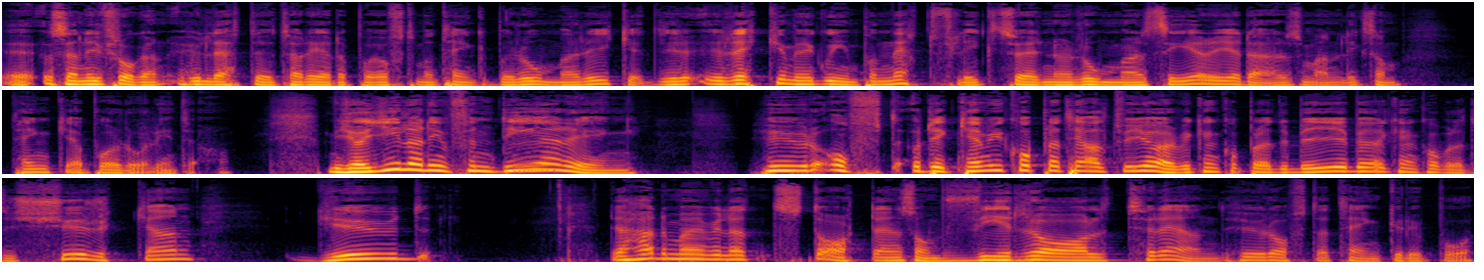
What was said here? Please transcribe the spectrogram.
Eh, och sen är frågan hur lätt det är att ta reda på hur ofta man tänker på romarriket. Det räcker med att gå in på Netflix så är det någon romarserie där som man liksom tänker på det då eller inte. Men jag gillar din fundering. Hur ofta, och det kan vi koppla till allt vi gör. Vi kan koppla till Bibeln, vi kan koppla till kyrkan, Gud. Det hade man ju velat starta en sån viral trend. Hur ofta tänker du på?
